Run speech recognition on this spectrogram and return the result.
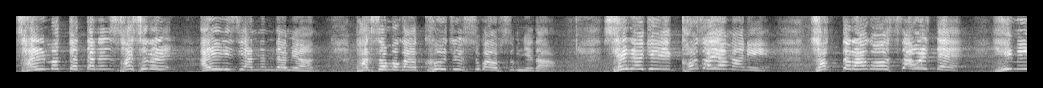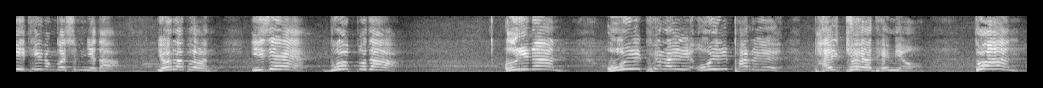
잘못됐다는 사실을 알리지 않는다면 박사모가 커질 수가 없습니다. 세력이 커져야만이 적들하고 싸울 때 힘이 되는 것입니다. 여러분, 이제 무엇보다 우리는 5.18을, 5.18을 밝혀야 되며 또한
